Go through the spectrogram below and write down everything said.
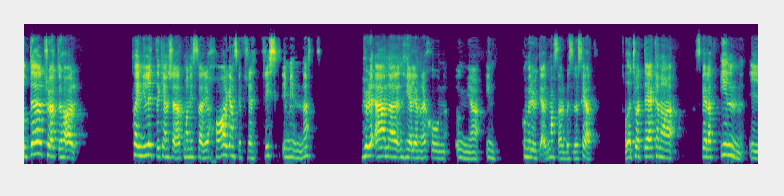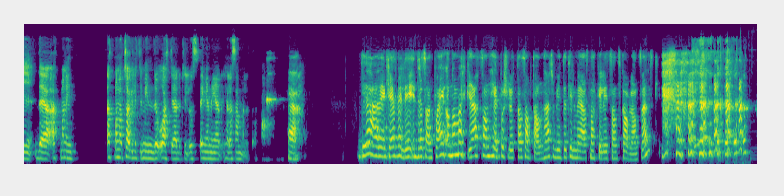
Och där tror jag att du har poängen lite kanske att man i Sverige har ganska friskt i minnet hur det är när en hel generation unga in, kommer ut i massarbetslöshet. Och jag tror att det kan ha spelat in i det att man, in, att man har tagit lite mindre åtgärder till att stänga ner hela samhället. Ja. Det er egentlig et veldig interessant poeng. Og nå merker jeg at sånn helt på slutten av samtalen her, så begynte til og med jeg å snakke litt sånn Skavlan-svensk.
